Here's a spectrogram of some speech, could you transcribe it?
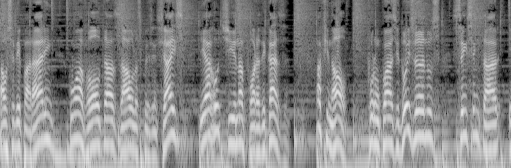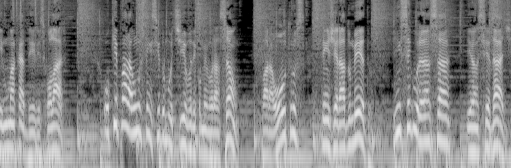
ao se depararem com a volta às aulas presenciais e à rotina fora de casa. Afinal, foram quase dois anos sem sentar em uma cadeira escolar. O que para uns tem sido motivo de comemoração, para outros tem gerado medo, insegurança e ansiedade.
